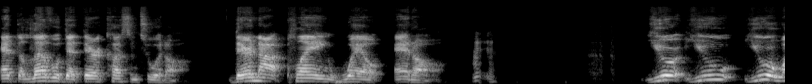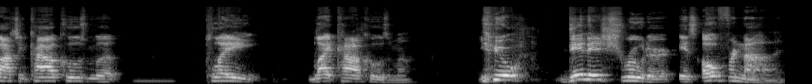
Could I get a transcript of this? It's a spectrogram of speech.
at the level that they're accustomed to at all they're not playing well at all. Mm-mm. You're you you are watching Kyle Kuzma play like Kyle Kuzma. You Dennis Schroeder is 0 for 9.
